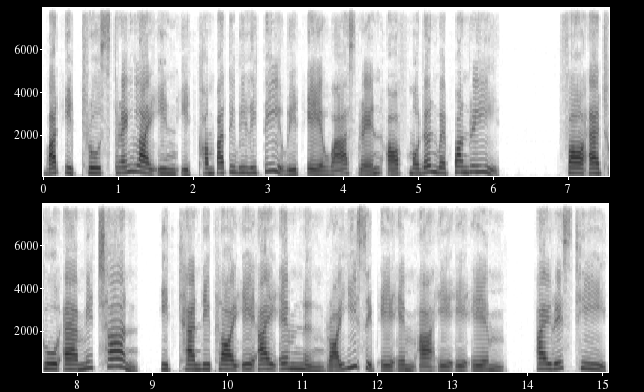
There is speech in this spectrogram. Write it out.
but its true strength lies in its compatibility with a vast range of modern weaponry. For air-to-air mission, it can deploy AIM-120 AMRAAM, IRIS-T,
